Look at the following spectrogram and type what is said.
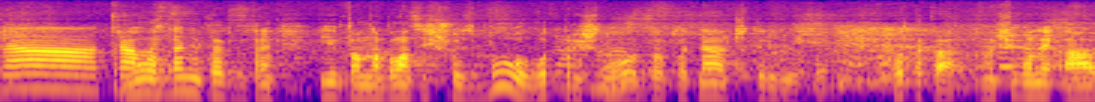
За Ну, травень. так за травень. І там на балансі щось було, от прийшло, зарплатня 4900. От така. А Щоб вони, а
